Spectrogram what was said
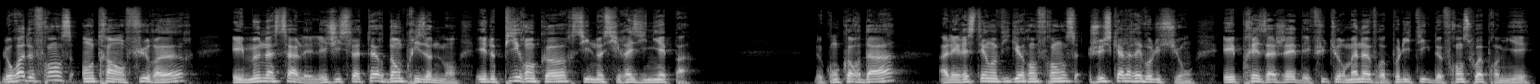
Le roi de France entra en fureur et menaça les législateurs d'emprisonnement et de pire encore s'ils ne s'y résignaient pas. Le concordat allait rester en vigueur en France jusqu'à la Révolution et présageait des futures manœuvres politiques de François Ier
